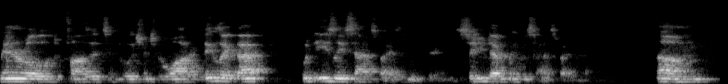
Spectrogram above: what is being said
mineral deposits and pollution to the water, things like that would easily satisfy as an interference. So you definitely would satisfy that. Um,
